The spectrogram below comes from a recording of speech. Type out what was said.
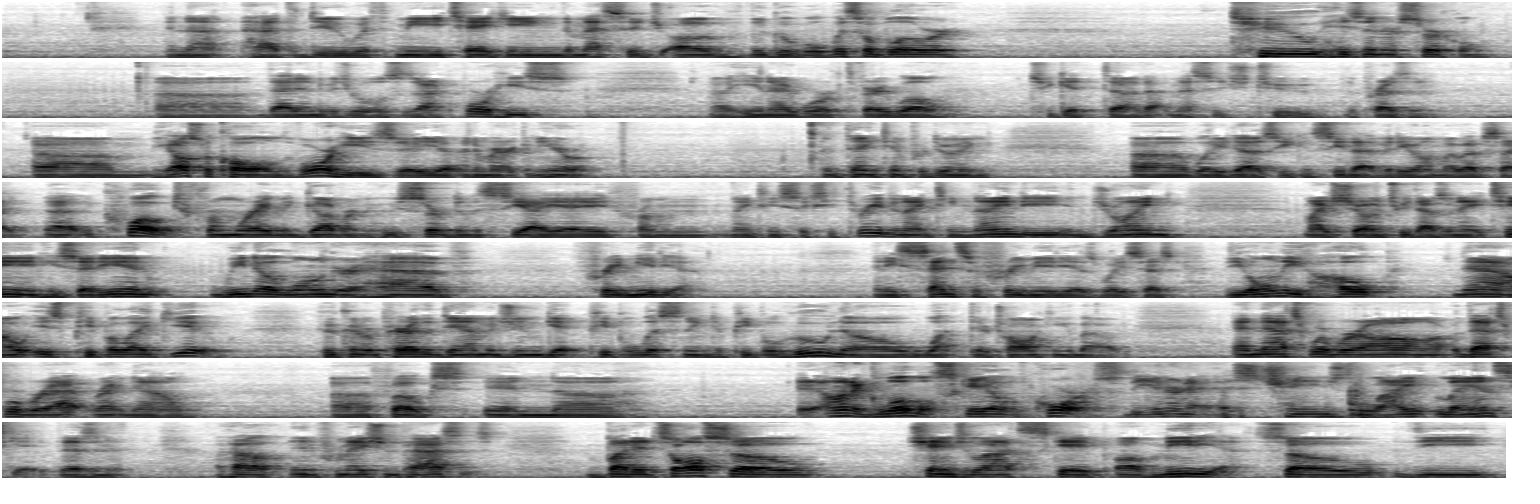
And that had to do with me taking the message of the Google whistleblower to his inner circle. Uh, that individual is Zach Vorhies. Uh, he and I worked very well to get uh, that message to the president. Um, he also called Vorhies a, an American hero and thanked him for doing uh, what he does. So you can see that video on my website. Uh, quote from Ray McGovern, who served in the CIA from 1963 to 1990 and joined my show in 2018. He said, Ian, we no longer have free media. Any sense of free media is what he says. The only hope now is people like you who can repair the damage and get people listening to people who know what they're talking about. And that's where we're all, that's where we're at right now, uh, folks, in uh, on a global scale, of course, the internet has changed the light landscape, hasn't it, of how information passes. But it's also changed the landscape of media. So the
